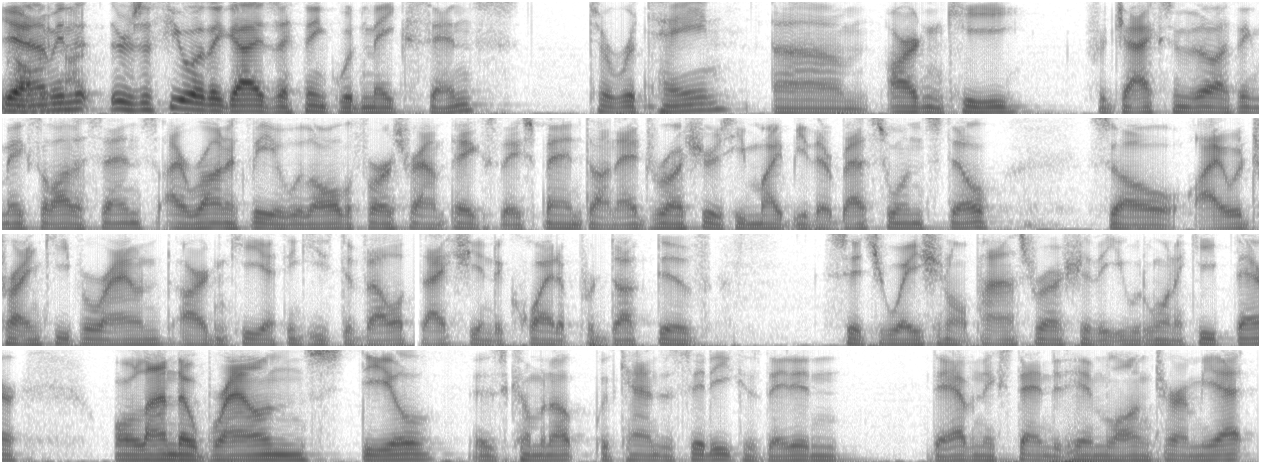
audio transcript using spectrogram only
Yeah, I mean, th- there's a few other guys I think would make sense to retain. Um, Arden Key for Jacksonville, I think makes a lot of sense. Ironically, with all the first round picks they spent on edge rushers, he might be their best one still. So I would try and keep around Arden Key. I think he's developed actually into quite a productive situational pass rusher that you would want to keep there. Orlando Brown's deal is coming up with Kansas City because they didn't, they haven't extended him long term yet.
